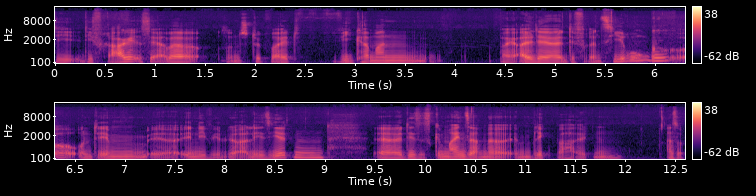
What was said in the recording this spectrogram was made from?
die, die Frage ist ja aber so ein Stück weit, wie kann man bei all der Differenzierung mhm. und dem äh, Individualisierten äh, dieses Gemeinsame im Blick behalten? Also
